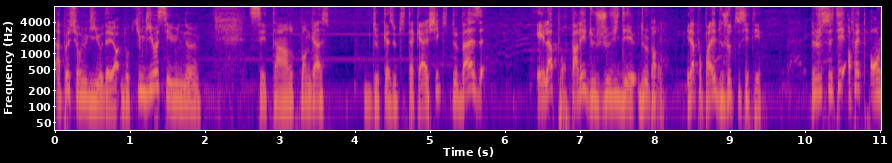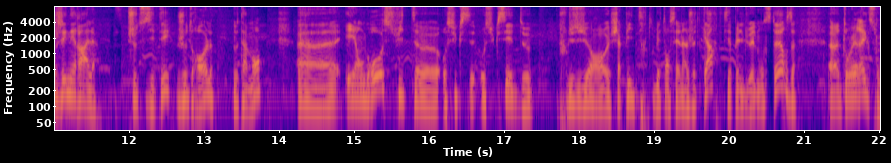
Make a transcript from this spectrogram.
un peu sur Yu-Gi-Oh d'ailleurs. Donc Yu-Gi-Oh c'est une, c'est un manga de Kazuki Takahashi qui de base est là pour parler de jeux vidéo, de pardon, est là pour parler de jeux de société, de jeux de société en fait en général, jeux de société, jeux de rôle notamment. Euh, et en gros, suite euh, au succès, au succès de plusieurs euh, chapitres qui mettent en scène un jeu de cartes qui s'appelle Duel Monsters, euh, dont les règles sont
